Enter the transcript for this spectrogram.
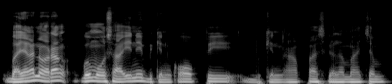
banyak kan orang gue mau usaha ini bikin kopi bikin apa segala macam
